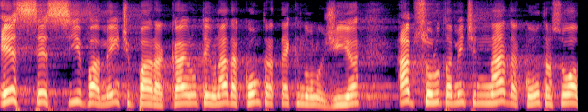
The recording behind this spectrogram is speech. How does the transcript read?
excessivamente para cá. Eu não tenho nada contra a tecnologia, absolutamente nada contra, sou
